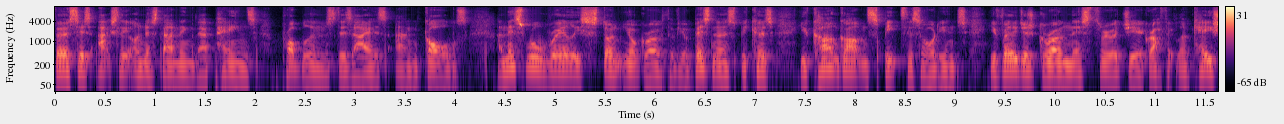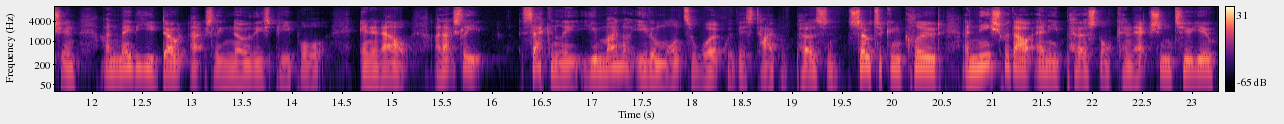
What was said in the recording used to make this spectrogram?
versus actually understanding their pains, problems, desires, and goals. And this will really stunt your growth of your business because you can't go out and speak to this audience. You've really just grown this through a geographic location, and maybe you don't actually know these people in and out. And actually, Secondly, you might not even want to work with this type of person. So, to conclude, a niche without any personal connection to you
